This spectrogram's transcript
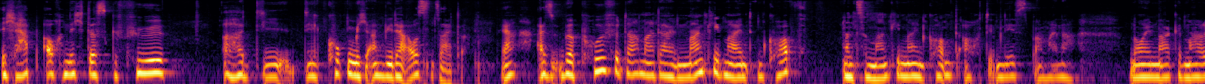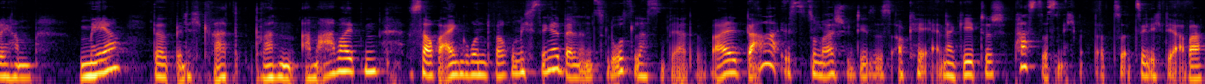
ich habe auch nicht das Gefühl, äh, die, die gucken mich an wie der Außenseiter. Ja? Also überprüfe da mal deinen Monkey Mind im Kopf. Und zum Monkey Mind kommt auch demnächst bei meiner neuen Marke Mariam mehr. Da bin ich gerade dran am Arbeiten. Das ist auch ein Grund, warum ich Single Balance loslassen werde. Weil da ist zum Beispiel dieses, okay, energetisch passt das nicht mehr. Dazu erzähle ich dir aber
